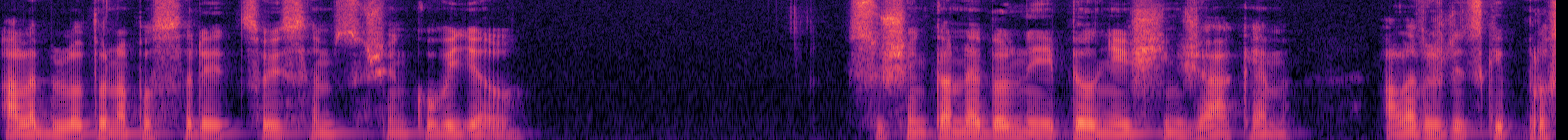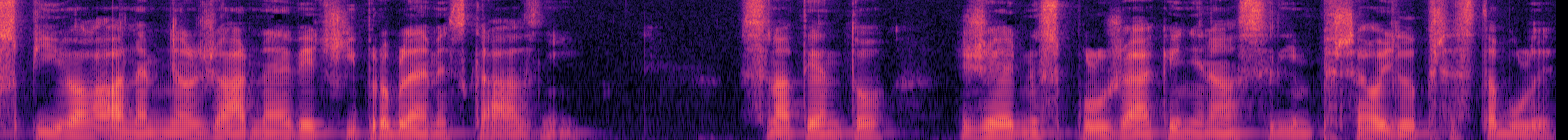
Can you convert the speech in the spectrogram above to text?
ale bylo to naposledy, co jsem Sušenku viděl. Sušenka nebyl nejpilnějším žákem, ale vždycky prospíval a neměl žádné větší problémy s kázní. Snad jen to, že jednu spolužákyni násilím přehodil přes tabuli.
